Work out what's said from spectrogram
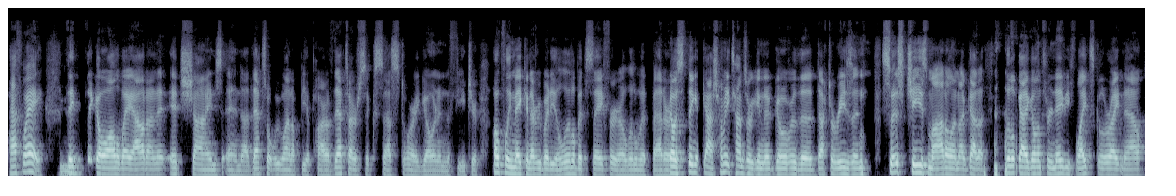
halfway. Mm-hmm. They they go all the way out on it. It shines, and uh, that's what we want to be a part of. That's our success story going in the future. Hopefully, making everybody a little bit safer, a little bit better. I was thinking, gosh, how many times are we going to go over the Dr. Reason Swiss cheese model? And I've got a little guy going through Navy flight school right now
